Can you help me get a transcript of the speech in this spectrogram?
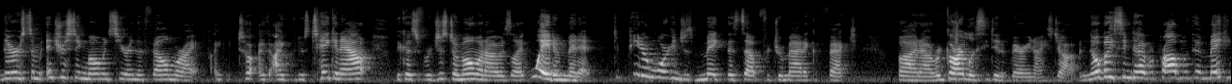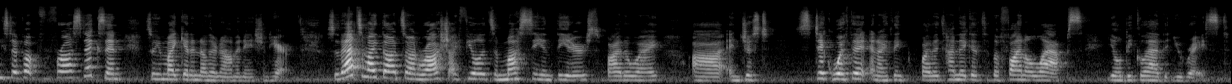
there are some interesting moments here in the film where I, I, took, I, I, was taken out because for just a moment I was like, wait a minute, did Peter Morgan just make this up for dramatic effect? But uh, regardless, he did a very nice job. And nobody seemed to have a problem with him making stuff up for Frost Nixon, so he might get another nomination here. So that's my thoughts on Rush. I feel it's a must-see in theaters, by the way, uh, and just stick with it. And I think by the time they get to the final laps, you'll be glad that you raced.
